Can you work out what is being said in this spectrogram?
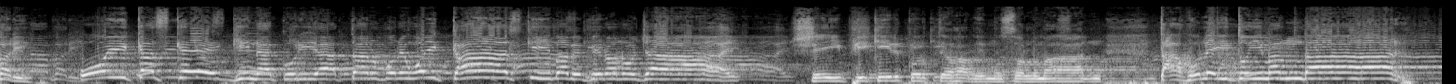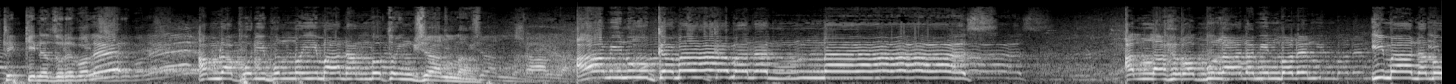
পারি, ওই কাজকে ঘৃণা করিয়া তারপরে ওই কাজ কীভাবে ফেরানো যায়? সেই ফিকির করতে হবে মুসলমান। তাহলেই তো ইমানদার। ঠিক কিনা জোরে বলে? আমরা পরিপূর্ণ ইমান আনব তো ইনশাআল্লাহ। আমিনু কামা আমানান্নাস। আল্লাহ রব্বুল আলামিন বলেন ইমান আনো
